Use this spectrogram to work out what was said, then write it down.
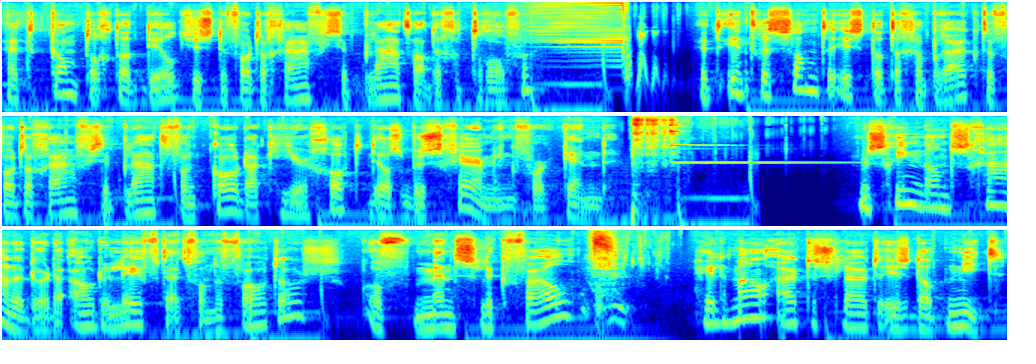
Het kan toch dat deeltjes de fotografische plaat hadden getroffen? Het interessante is dat de gebruikte fotografische plaat van Kodak hier grotendeels bescherming voor kende. Misschien dan schade door de oude leeftijd van de foto's? Of menselijk vuil? Helemaal uit te sluiten is dat niet.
